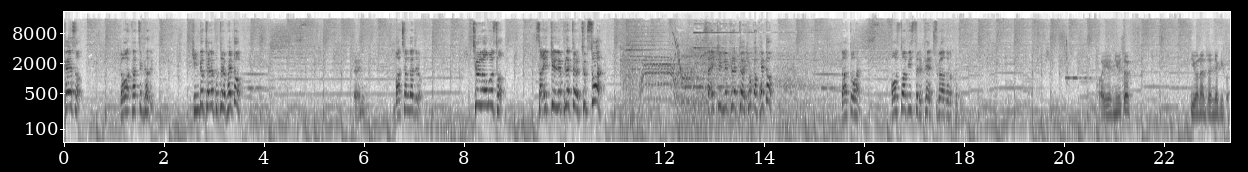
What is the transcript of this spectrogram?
패에서 너와 같은 카드 긴급 텔레포트를 발동! 아니, 마찬가지로 튀어나온 몬스터 사이킬 리플렉터를 특수한! 사이킬 리플렉터 효과 발동! 나 또한 버스터 비스트를 패에 추가하도록 하지. 과연 유성. 뛰어난 전략이군.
